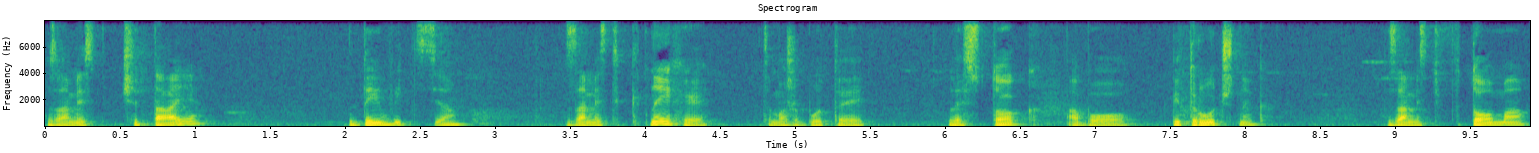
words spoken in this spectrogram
замість читає, дивиться, замість книги це може бути листок або підручник, замість вдома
